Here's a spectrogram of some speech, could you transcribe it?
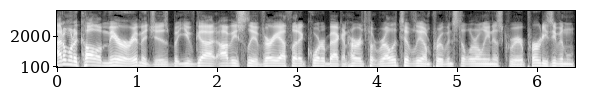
I don't want to call them mirror images, but you've got obviously a very athletic quarterback in Hurts, but relatively unproven, still early in his career. Purdy's even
